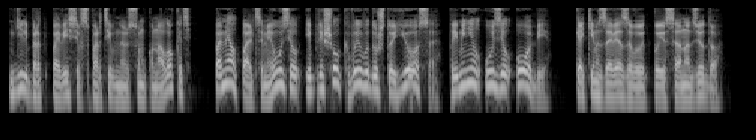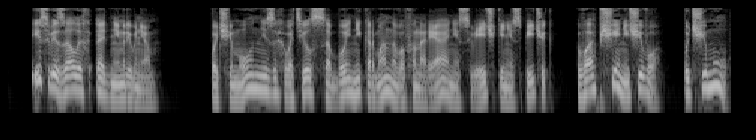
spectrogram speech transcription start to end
Гильберт, повесив спортивную сумку на локоть, помял пальцами узел и пришел к выводу, что Йоса применил узел оби, каким завязывают пояса на дзюдо, и связал их одним ремнем. Почему он не захватил с собой ни карманного фонаря, ни свечки, ни спичек? Вообще ничего. Почему?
